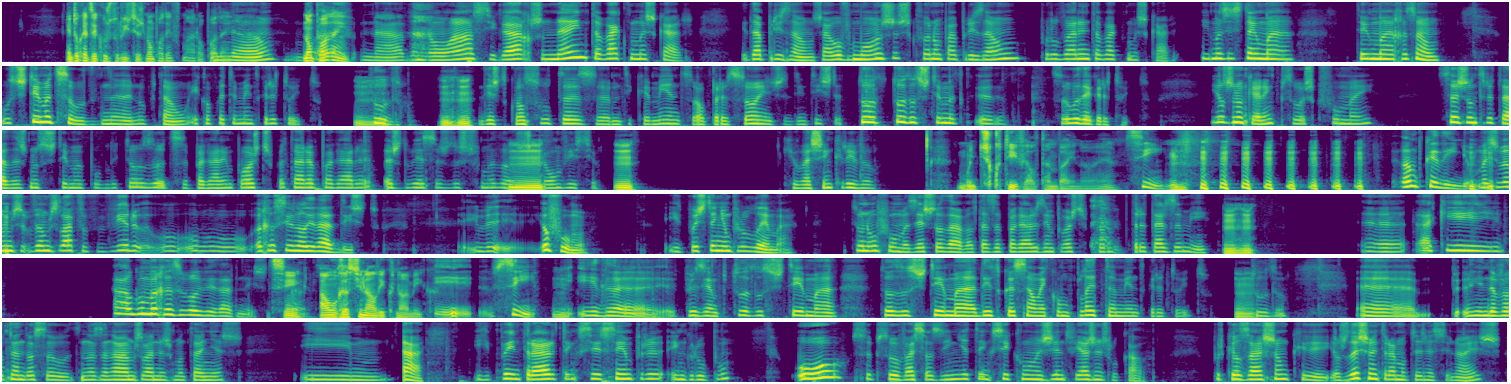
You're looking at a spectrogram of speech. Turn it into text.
Então quer dizer que os turistas não podem fumar, ou podem? Não. Não podem? Nada. Não há cigarros nem tabaco de mascar. E dá prisão. Já houve monges que foram para a prisão por levarem tabaco de mascar. E, mas isso tem uma, tem uma razão. O sistema de saúde na, no botão é completamente gratuito. Uhum. Tudo. Uhum. Desde consultas a medicamentos, a operações, dentista, todo, todo o sistema de, eh, de saúde é gratuito. E eles não querem que pessoas que fumem sejam tratadas no sistema público, então os outros a pagar impostos para estar a pagar as doenças dos fumadores, hum. que é um vício. Hum. Que eu acho incrível. Muito discutível também, não é? Sim. um bocadinho, mas vamos, vamos lá ver o, o, a racionalidade disto eu fumo e depois tenho um problema. Tu não fumas, és saudável, estás a pagar os impostos para me tratares a mim. Uhum. Uh, há aqui há alguma razoabilidade nisto. Sim, Pronto. há um racional económico. E, sim, hum. e de, por exemplo, todo o sistema, todo o sistema de educação é completamente gratuito, hum. tudo. Uh, ainda voltando à saúde, nós andávamos lá nas montanhas e, ah, e para entrar tem que ser sempre em grupo, ou se a pessoa vai sozinha, tem que ser com um agente de viagens local. Porque eles acham que eles deixam entrar multinacionais,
